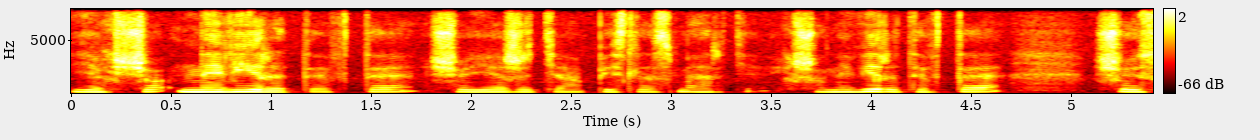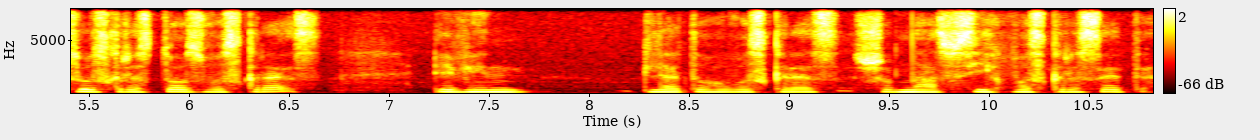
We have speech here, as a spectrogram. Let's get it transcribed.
якщо не вірити в те, що є життя після смерті, якщо не вірити в те, що Ісус Христос воскрес, і Він для того воскрес, щоб нас всіх воскресити.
